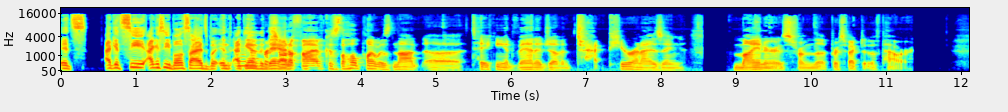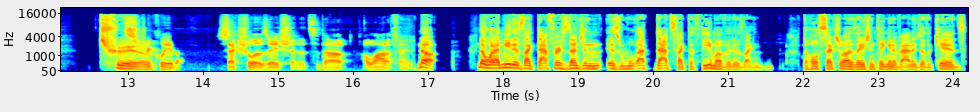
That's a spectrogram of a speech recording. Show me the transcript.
it's i could see i could see both sides but in, at the end of the day I Persona Five, because the whole point was not uh, taking advantage of and ty- tyrannizing minors from the perspective of power. It's true strictly about sexualization. It's about a lot of things. no no what i mean is like that first dungeon is what that's like the theme of it is like the whole sexualization taking advantage of the kids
